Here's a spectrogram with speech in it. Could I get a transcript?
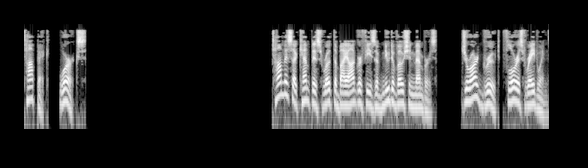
Topic: Works. Thomas A. Kempis wrote the biographies of New Devotion members Gerard Groote, Floris Radewins,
